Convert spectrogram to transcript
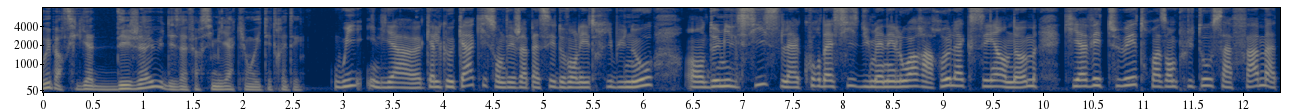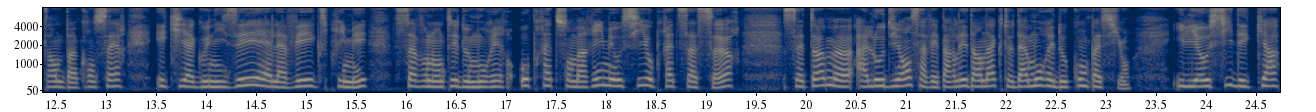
Oui, parce qu'il y a déjà eu des affaires similaires qui ont été traitées. Oui, il y a euh, quelques cas qui sont déjà passés devant les tribunaux. En 2006, la Cour d'assises du Maine-et-Loire a relaxé un homme qui avait tué trois ans plus tôt sa femme atteinte d'un cancer et qui agonisait. Elle avait exprimé sa volonté de mourir auprès de son mari, mais aussi auprès de sa sœur. Cet homme, euh, à l'audience, avait parlé d'un acte d'amour et de compassion. Il y a aussi des cas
